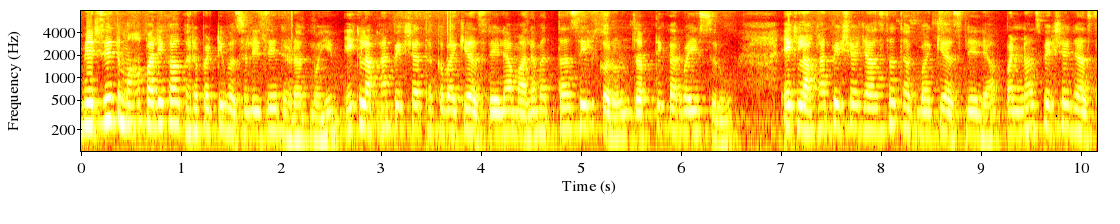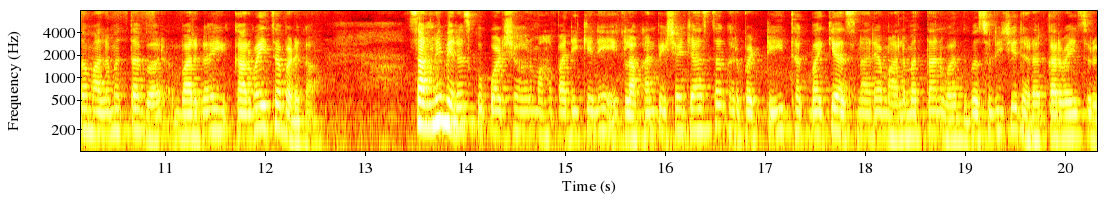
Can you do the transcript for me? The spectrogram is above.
मिरजेत महापालिका घरपट्टी वसुलीचे धडक मोहीम एक लाखांपेक्षा थकबाकी असलेल्या मालमत्ता सील करून जप्ती कारवाई सुरू. एक लाखांपेक्षा जास्त थकबाकी असलेल्या पन्नासपेक्षा जास्त मालमत्तावर बारगाई कारवाईचा बडगा सांगली मिरज कुपवाड शहर महापालिकेने एक लाखांपेक्षा जास्त घरपट्टी थकबाकी असणाऱ्या मालमत्तांवर वसुलीची धडक कारवाई सुरू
